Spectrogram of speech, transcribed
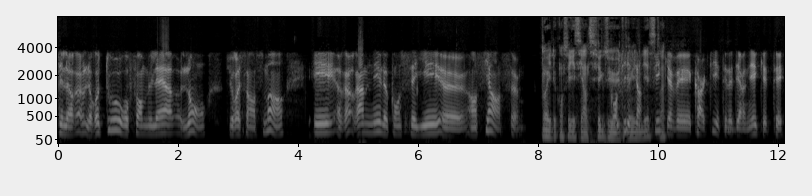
c'est le, le, retour au formulaire long du recensement et ramener le conseiller euh, en sciences. Oui, le conseiller scientifique du, conseiller scientifique qui avait Carty était le dernier qui était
